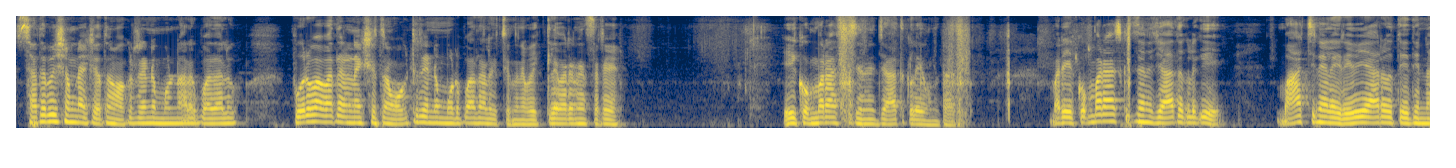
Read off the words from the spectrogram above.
శతభిషం నక్షత్రం ఒకటి రెండు మూడు నాలుగు పదాలు పూర్వవతల నక్షత్రం ఒకటి రెండు మూడు పదాలకు చెందిన వ్యక్తులు ఎవరైనా సరే ఈ కుంభరాశికి చెందిన జాతకులే ఉంటారు. మరి ఈ కుంభరాశికి చెందిన జాతకులకి మార్చి నెల ఇరవై ఆరవ తేదీన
